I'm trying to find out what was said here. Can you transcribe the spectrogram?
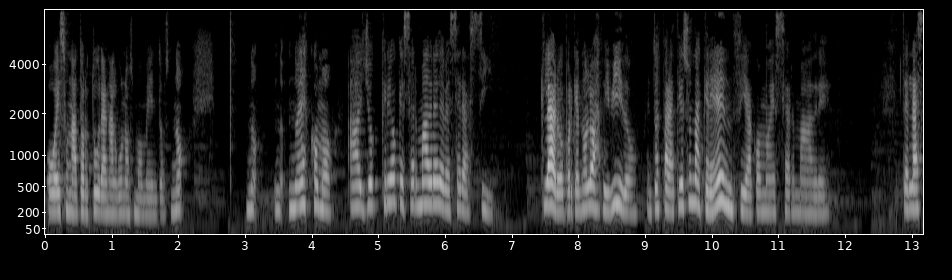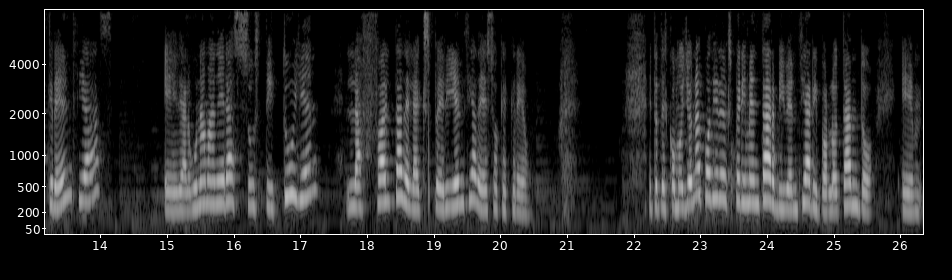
o es una tortura en algunos momentos. No, no, no, es como, ah, yo creo que ser madre debe ser así. Claro, porque no lo has vivido. Entonces para ti es una creencia como es ser madre. Entonces las creencias eh, de alguna manera sustituyen la falta de la experiencia de eso que creo. Entonces, como yo no he podido experimentar, vivenciar y por lo tanto, em,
